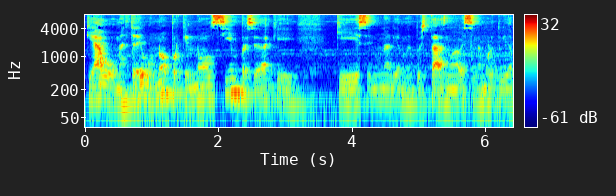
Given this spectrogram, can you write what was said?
¿qué hago? ¿Me atrevo? ¿No? Porque no siempre se da que que es en un área donde tú estás, ¿no? A veces el amor de tu vida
